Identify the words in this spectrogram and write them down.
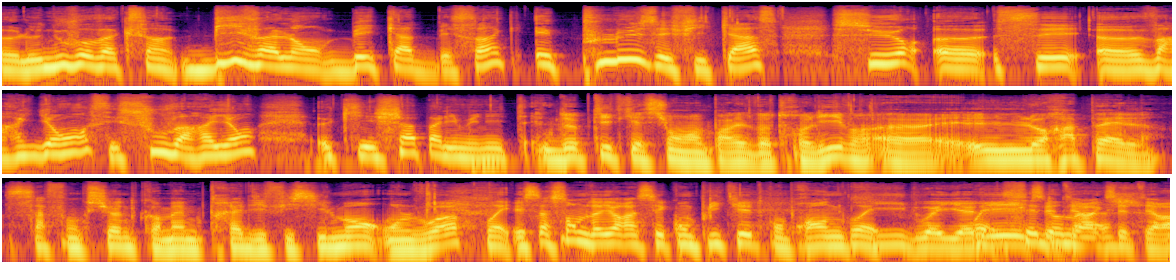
euh, le nouveau vaccin bivalent B4, B5 est plus efficace sur euh, ces euh, variants, ces sous-variants qui échappent à l'immunité. Deux petites questions, on va parler de votre livre. le rappel, ça fonctionne quand même très difficilement, on le voit. Et ça semble d'ailleurs assez compliqué de comprendre qui doit y aller, etc. etc.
